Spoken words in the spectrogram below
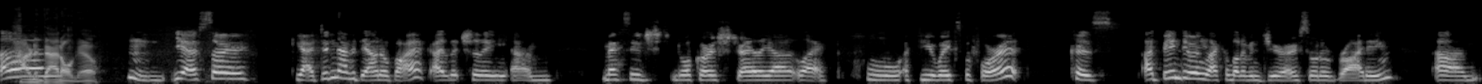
um, how did that all go? Hmm, yeah, so yeah, I didn't have a downhill bike. I literally um, messaged Norco Australia like for a few weeks before it because I'd been doing like a lot of enduro sort of riding um,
